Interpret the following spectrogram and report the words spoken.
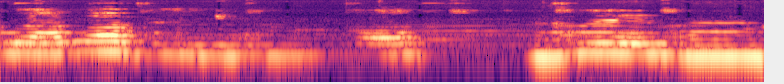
yeah. Wow,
